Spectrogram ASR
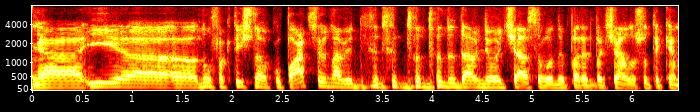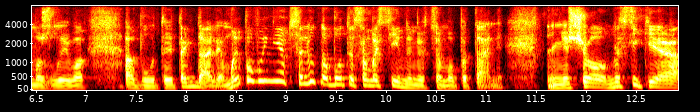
Е, І е, е, ну фактично окупацію навіть до, до недавнього часу вони передбачали, що таке можливо бути, і так далі. Ми повинні абсолютно бути самостійними в цьому питанні. Що настільки е, е,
